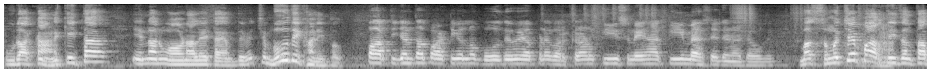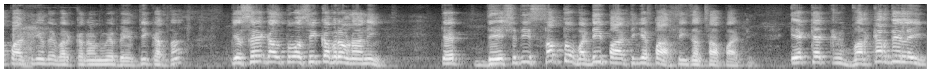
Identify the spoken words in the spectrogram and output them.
ਪੂਰਾ ਘਾਣ ਕੀਤਾ। ਇਹਨਾਂ ਨੂੰ ਆਉਣ ਵਾਲੇ ਟਾਈਮ ਦੇ ਵਿੱਚ ਮੂੰਹ ਦੀ ਖਾਣੀ ਪਊ। ਭਾਰਤੀ ਜਨਤਾ ਪਾਰਟੀ ਵੱਲੋਂ ਬੋਲਦੇ ਹੋਏ ਆਪਣੇ ਵਰਕਰਾਂ ਨੂੰ ਕੀ ਸੁਨੇਹਾ ਕੀ ਮੈਸੇਜ ਦੇਣਾ ਚਾਹੋਗੇ? ਮੈਂ ਸਮੁੱਚੇ ਭਾਰਤੀ ਜਨਤਾ ਪਾਰਟੀਆਂ ਦੇ ਵਰਕਰਾਂ ਨੂੰ ਇਹ ਬੇਨਤੀ ਕਰਦਾ ਕਿਸੇ ਗੱਲ ਤੋਂ ਅਸੀਂ ਘਬਰਾਉਣਾ ਨਹੀਂ ਕਿ ਦੇਸ਼ ਦੀ ਸਭ ਤੋਂ ਵੱਡੀ ਪਾਰਟੀ ਹੈ ਭਾਰਤੀ ਜਨਤਾ ਪਾਰਟੀ। ਇੱਕ ਇੱਕ ਵਰਕਰ ਦੇ ਲਈ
